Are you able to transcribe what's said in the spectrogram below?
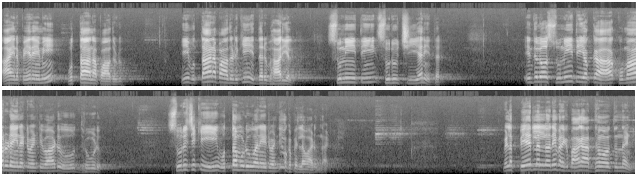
ఆయన పేరేమి? ఉత్తానపాదుడు. ఈ ఉత్తానపాదుడికి ఇద్దరు భార్యలు. సునీతి సురుచి అని ఇద్దరు. ఇందులో సునీతి యొక్క కుమారుడైనటువంటి వాడు ధ్రువుడు. సురుచికి ఉత్తముడు అనేటువంటి ఒక పిల్లవాడు ఉన్నాడు వీళ్ళ పేర్లలోనే మనకి బాగా అర్థమవుతుందండి.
